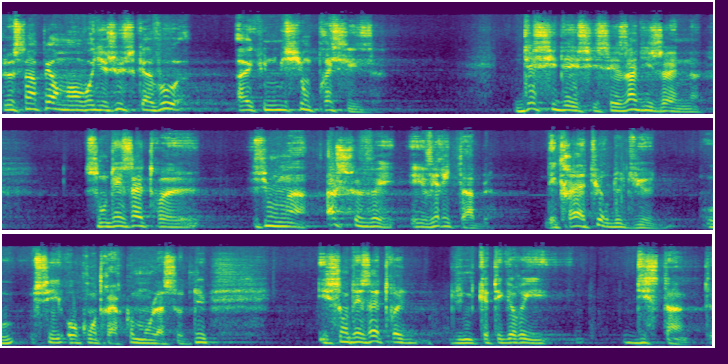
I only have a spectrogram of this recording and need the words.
le Saint-Père m'a envoyé jusqu'à vous avec une mission précise. Décider si ces indigènes sont des êtres humains achevés et véritables, des créatures de Dieu, ou si au contraire, comme on l'a soutenu, ils sont des êtres d'une catégorie distinctes.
